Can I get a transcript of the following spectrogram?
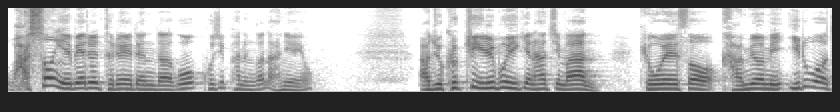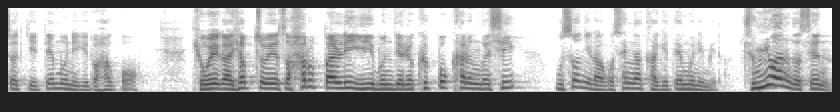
와서 예배를 드려야 된다고 고집하는 건 아니에요. 아주 극히 일부이긴 하지만 교회에서 감염이 이루어졌기 때문이기도 하고 교회가 협조해서 하루빨리 이 문제를 극복하는 것이 우선이라고 생각하기 때문입니다. 중요한 것은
